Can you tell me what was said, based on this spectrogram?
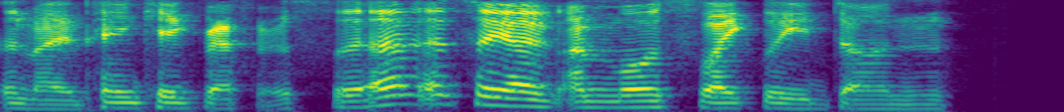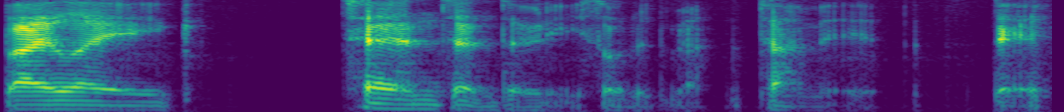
and my pancake breakfast. So I, I'd say I, I'm most likely done by like 10, 10.30 sort of time of day.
